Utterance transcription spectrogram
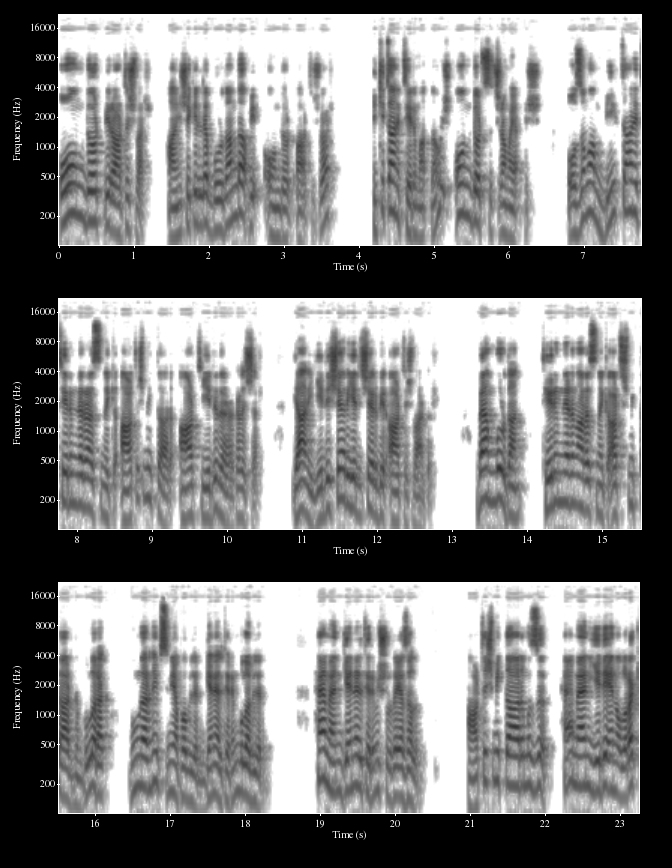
14 bir artış var. Aynı şekilde buradan da bir 14 artış var. İki tane terim atlamış 14 sıçrama yapmış. O zaman bir tane terimler arasındaki artış miktarı artı 7'dir arkadaşlar. Yani 7'şer 7'şer bir artış vardır. Ben buradan terimlerin arasındaki artış miktarını bularak bunların hepsini yapabilirim. Genel terim bulabilirim. Hemen genel terimi şurada yazalım. Artış miktarımızı hemen 7n olarak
